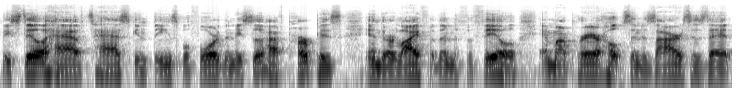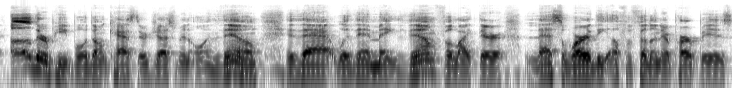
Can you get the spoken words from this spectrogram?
They still have tasks and things before them. They still have purpose in their life for them to fulfill. And my prayer, hopes, and desires is that other people don't cast their judgment on them that would then make them feel like they're less worthy of fulfilling their purpose,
